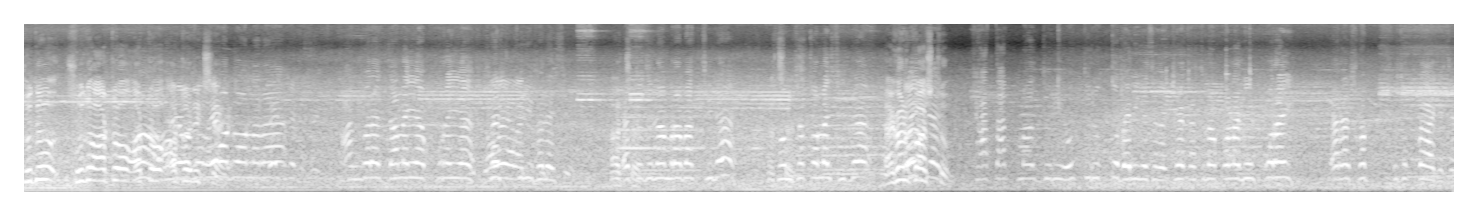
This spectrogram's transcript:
শুধু শুধু অটো অটো অটো রিক্সা আঙ্গরে জ্বালাইয়া পুরাইয়া শেষ কিনে ফেলেছে। আচ্ছা। এতদিন আমরা পাচ্ছি না সংসার চলাইছি না। এখন কষ্ট। সাত আট মাস ধরে অতিরিক্ত বেরিয়ে গেছে শেখ হাসিনা পলানির পরেই এরা সব কিছু পাওয়া গেছে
